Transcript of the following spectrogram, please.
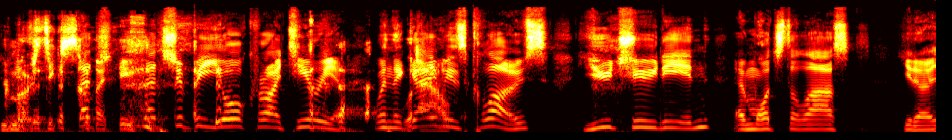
the most exciting. that should be your criteria. When the game is close, you tune in and watch the last, you know,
